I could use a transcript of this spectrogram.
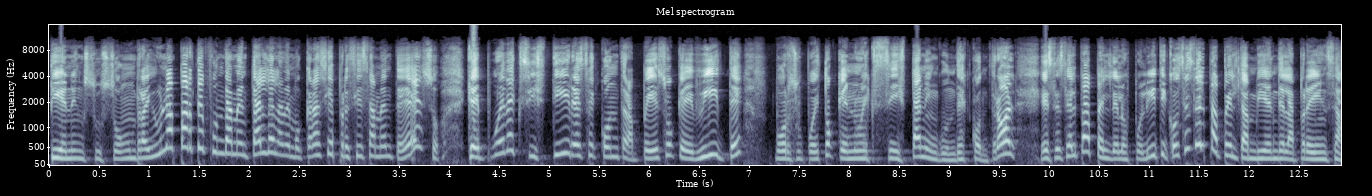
tienen su sombra. Y una parte fundamental de la democracia es precisamente eso, que pueda existir ese contrapeso que evite, por supuesto, que no exista ningún descontrol. Ese es el papel de los políticos, ese es el papel también de la prensa,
